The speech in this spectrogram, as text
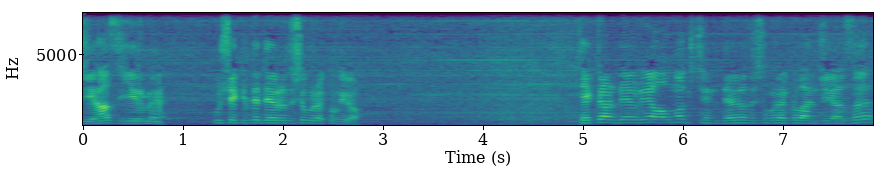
cihaz 20. Bu şekilde devre dışı bırakılıyor. Tekrar devreye almak için devre dışı bırakılan cihazı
